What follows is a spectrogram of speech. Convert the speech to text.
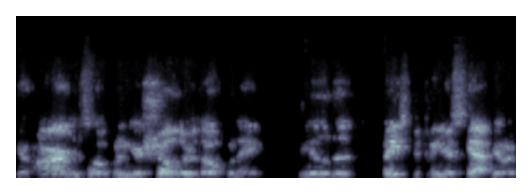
your arms open, your shoulders opening. Feel the space between your scapula.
